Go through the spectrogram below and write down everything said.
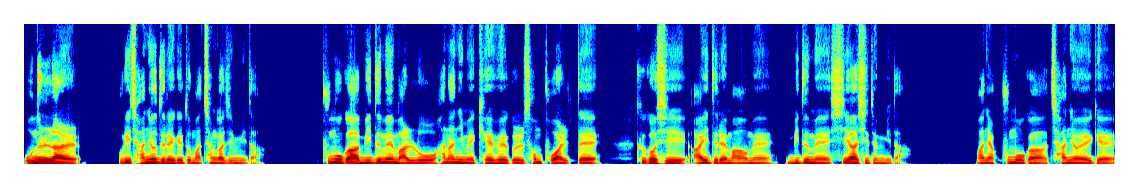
오늘날 우리 자녀들에게도 마찬가지입니다. 부모가 믿음의 말로 하나님의 계획을 선포할 때 그것이 아이들의 마음에 믿음의 씨앗이 됩니다. 만약 부모가 자녀에게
